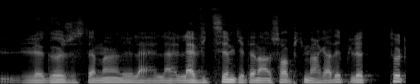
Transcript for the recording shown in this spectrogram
le gars, justement, là, la, la, la victime qui était dans le char, puis qui me regardait, puis là, toute,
